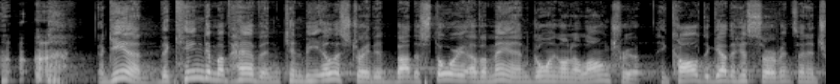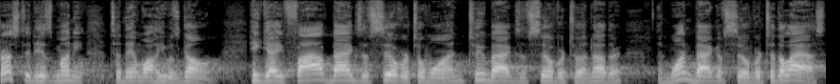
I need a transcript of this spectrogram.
Again, the kingdom of heaven can be illustrated by the story of a man going on a long trip. He called together his servants and entrusted his money to them while he was gone. He gave five bags of silver to one, two bags of silver to another, and one bag of silver to the last,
